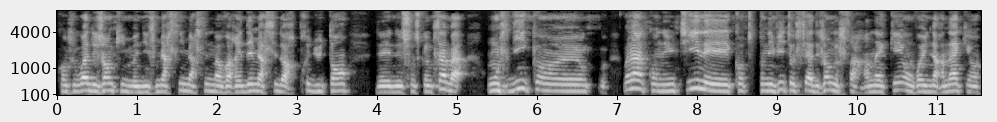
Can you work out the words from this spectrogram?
quand je vois des gens qui me disent merci, merci de m'avoir aidé, merci d'avoir pris du temps, des, des choses comme ça, bah, on se dit qu'on, euh, voilà, qu'on est utile et quand on évite aussi à des gens de se faire arnaquer, on voit une arnaque et, on-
